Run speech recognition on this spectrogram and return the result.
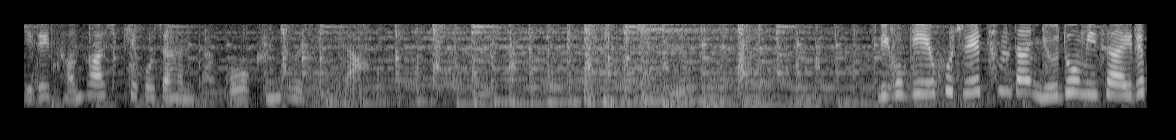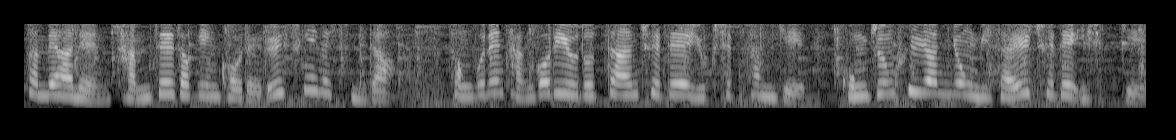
이를 변화시키고자 한다고 강조했습니다. 미국이 호주의 첨단 유도 미사일을 판매하는 잠재적인 거래를 승인했습니다. 정부는 장거리 유도탄 최대 63기, 공중 훈련용 미사일 최대 20기,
